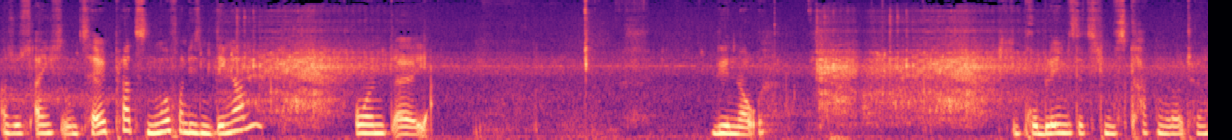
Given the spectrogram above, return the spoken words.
Also ist eigentlich so ein Zeltplatz nur von diesen Dingern. Und äh, ja. Genau. Das Problem ist jetzt, ich muss kacken, Leute.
